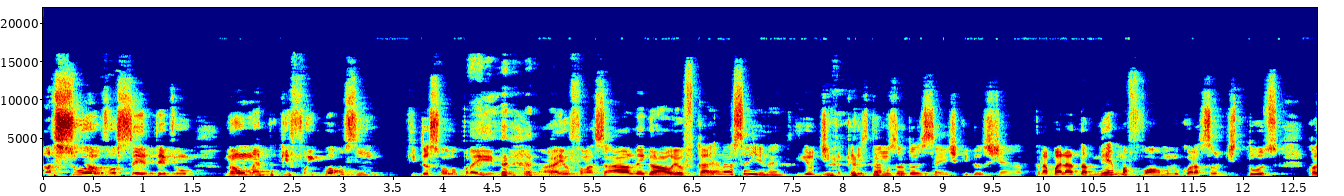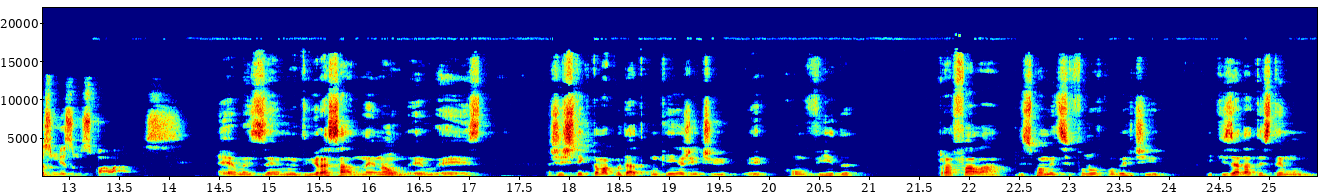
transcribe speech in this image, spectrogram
a sua, você teve um, não, mas porque foi igualzinho que Deus falou para ele. Aí eu falava assim, ah, legal, eu ficaria nessa aí, né? E eu tinha que acreditar nos adolescentes, que Deus tinha trabalhado da mesma forma no coração de todos, com as mesmas palavras. É, mas é muito engraçado, né? Não, é, é, a gente tem que tomar cuidado com quem a gente é, convida para falar, principalmente se for novo convertido e quiser dar testemunho.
